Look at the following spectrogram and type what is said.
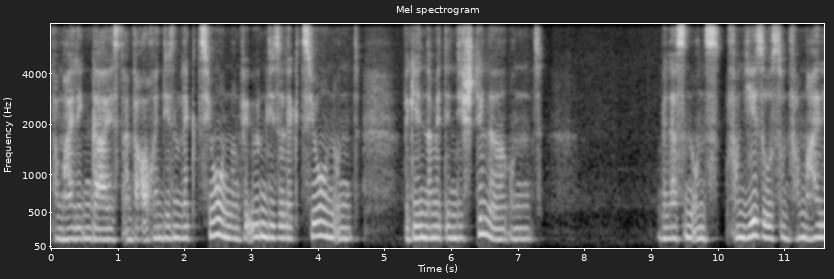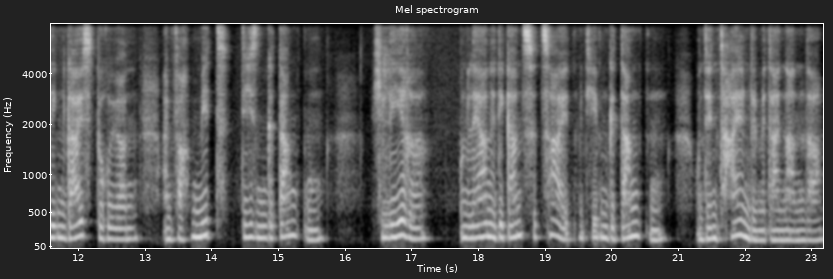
vom Heiligen Geist, einfach auch in diesen Lektionen. Und wir üben diese Lektion und wir gehen damit in die Stille und wir lassen uns von Jesus und vom Heiligen Geist berühren, einfach mit diesen Gedanken. Ich lehre und lerne die ganze Zeit mit jedem Gedanken und den teilen wir miteinander.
